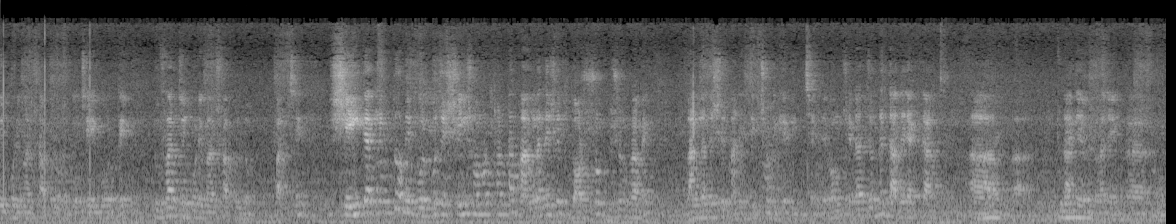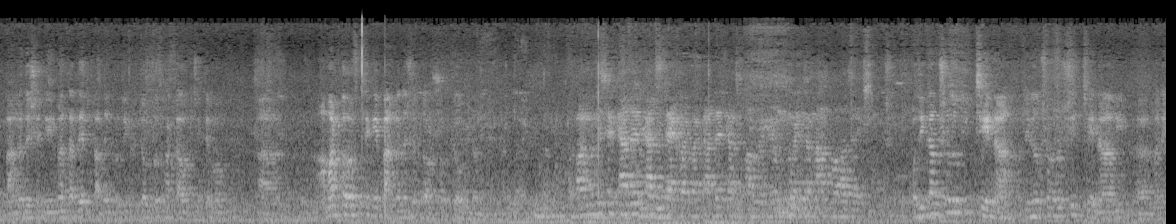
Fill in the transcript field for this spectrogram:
যে পরিমাণ সাফল্য পেয়েছে এই মুহূর্তে, তুফান যে পরিমাণ সাফল্য পাচ্ছে, সেইটা কিন্তু আমি বলব যে সেই সমর্থনটা বাংলাদেশের দর্শক ভীষণভাবে বাংলাদেশের বাণিজ্যিক ছবিকে দিচ্ছে এবং সেটার জন্য তাদের একটা তাদের মানে বাংলাদেশের নির্মাতাদের তাদের প্রতি কৃতজ্ঞ থাকা উচিত এবং আমার তরফ থেকে বাংলাদেশের দর্শককে অভিনন্দন বাংলাদেশের কাদের কাজ দেখা বা কাদের কাজ লাগে, এরকম একটা নাম বলা যায়। অধিকাংশ লোকই চেনা, অধিকাংশ মানুষই চেনা, আমি মানে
